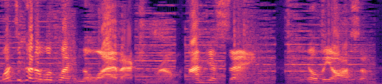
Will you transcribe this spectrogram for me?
what's it gonna look like in the live action realm? I'm just saying. It'll be awesome.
